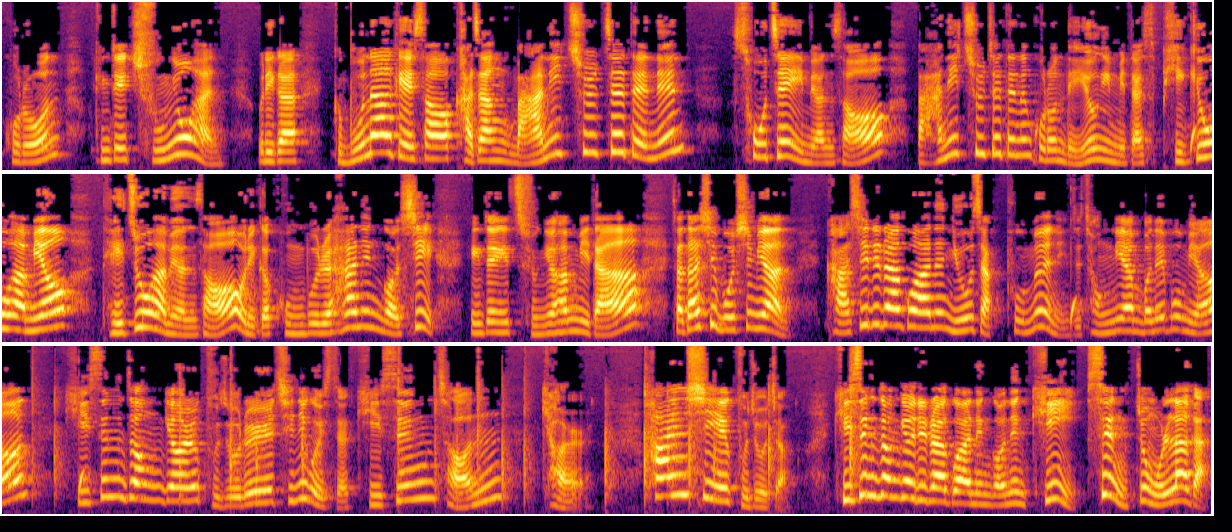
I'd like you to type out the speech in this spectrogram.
그런 굉장히 중요한 우리가 그 문학에서 가장 많이 출제되는 소재이면서 많이 출제되는 그런 내용입니다. 그래서 비교하며 대조하면서 우리가 공부를 하는 것이 굉장히 중요합니다. 자, 다시 보시면 가실이라고 하는 이 작품은 이제 정리 한번 해보면 기승전결 구조를 지니고 있어요. 기승전결. 한시의 구조죠. 기승전결이라고 하는 거는 기, 승, 좀 올라가.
